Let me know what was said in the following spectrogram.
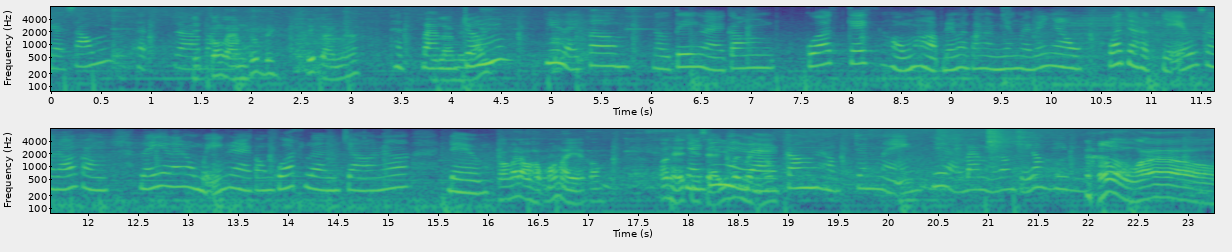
gà sống thịt uh, thì con làm trước đi tiếp làm nữa. Thịt thì trứng với lại tôm. Đầu tiên là con quết cái hỗn hợp để mà con làm nhân lại với nhau. Quết cho thật dẻo sau đó con lấy cái lá rong biển ra con quết lên cho nó đều. Con ở đâu học món này vậy con có thể dạ chia sẻ cái với này mình là không? con học trên mạng với lại ba mẹ con chỉ con thêm Oh, wow.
